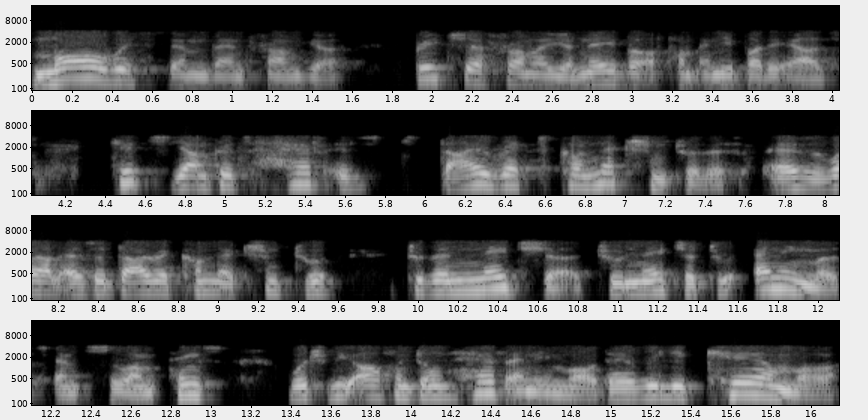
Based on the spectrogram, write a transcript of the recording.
More wisdom than from your preacher, from your neighbor, or from anybody else. Kids, young kids have a direct connection to this, as well as a direct connection to, to the nature, to nature, to animals, and so on. Things which we often don't have anymore. They really care more.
